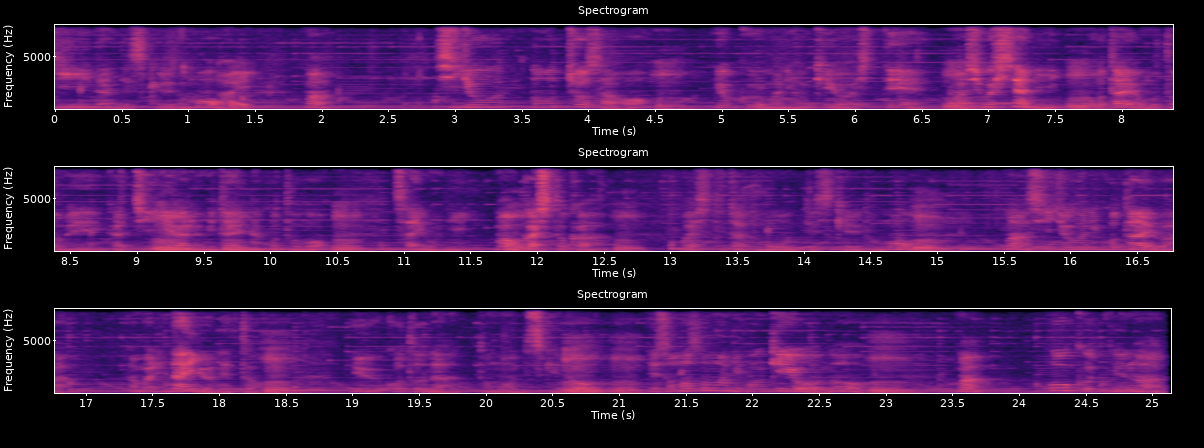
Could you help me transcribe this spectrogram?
きなんですけれども、はい、まあ市場の調査をうん、よく、まあ、日本企業はして、うん。まあ、消費者にうん。答えを求めがちであるみたいなことをうん。最後に、まあ、うん。お菓子とかうん。はしてたと思うんですけれども、うん。まあ市場に答えはあまりないよねとうん。いうことだと思うんですけうど、ん。でそもそも日本企業の、うん。まあ多くっていうのは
